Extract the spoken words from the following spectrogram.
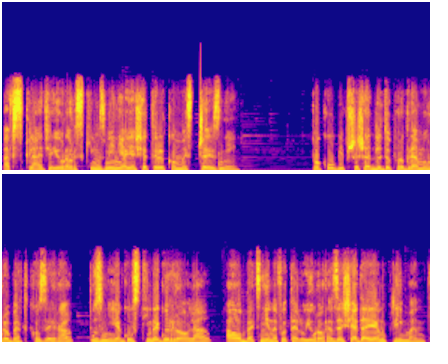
a w składzie jurorskim zmieniają się tylko mężczyźni. Po Kubie przyszedł do programu Robert Kozyra, później Agustina Gurrola, a obecnie na fotelu jurora zasiada Jan Kliment.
